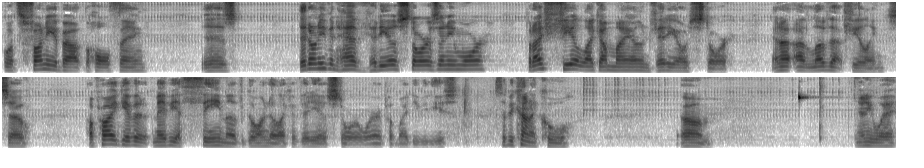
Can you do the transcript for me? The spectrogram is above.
what's funny about the whole thing is they don't even have video stores anymore, but I feel like I'm my own video store. And I, I love that feeling. So I'll probably give it maybe a theme of going to like a video store where I put my DVDs. So that'd be kind of cool. Um, anyway,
